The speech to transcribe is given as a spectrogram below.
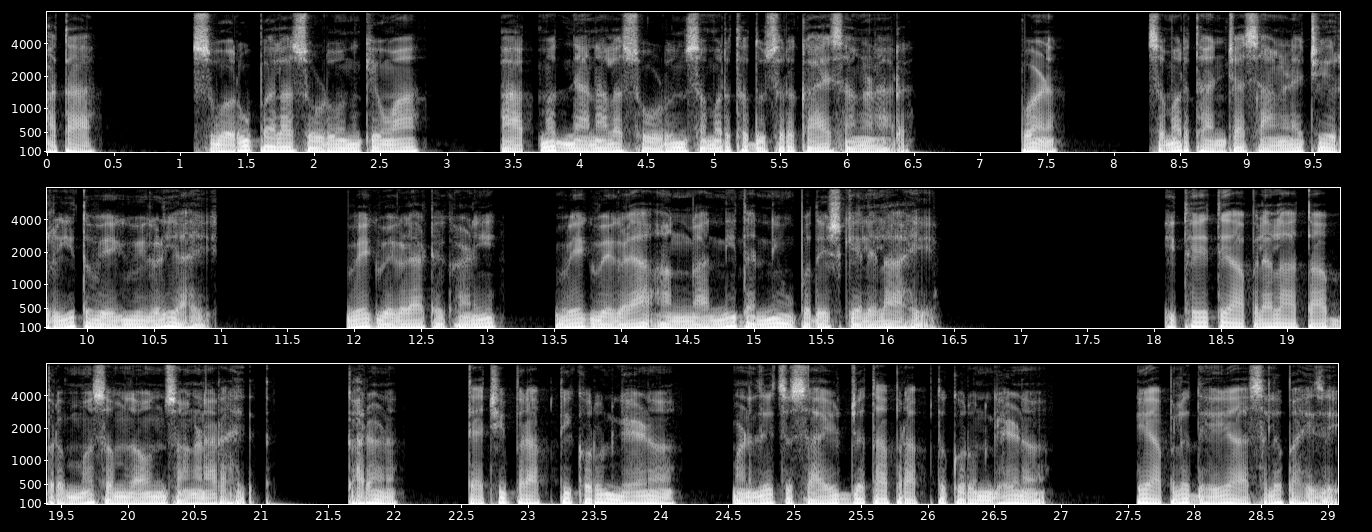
आता स्वरूपाला सोडून किंवा आत्मज्ञानाला सोडून समर्थ दुसरं काय सांगणार? पण समर्थांच्या सांगण्याची रीत वेगवेगळी आहे. वेगवेगळ्या ठिकाणी वेगवेगळ्या अंगांनी त्यांनी उपदेश केलेला आहे. इथे ते आपल्याला आता ब्रह्म समजावून सांगणार आहेत. कारण त्याची प्राप्ती करून घेणं म्हणजेच सायुज्यता प्राप्त करून घेणं हे आपलं ध्येय असलं पाहिजे.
